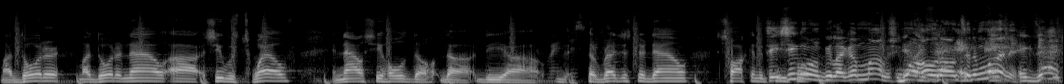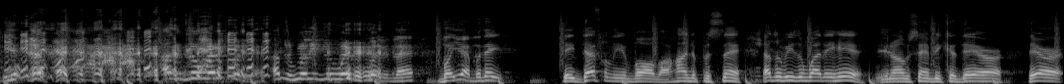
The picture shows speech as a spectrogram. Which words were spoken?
My daughter, my daughter now, uh, she was 12, and now she holds the the the uh, the, register the down. register down, talking to See, people. she gonna be like her mom. She gonna hold on to the money. Exactly. That's a good way to put it. That's a really good way to put it, man. But yeah, but they they definitely involve 100%. That's the reason why they're here. You know what I'm saying? Because they are they are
